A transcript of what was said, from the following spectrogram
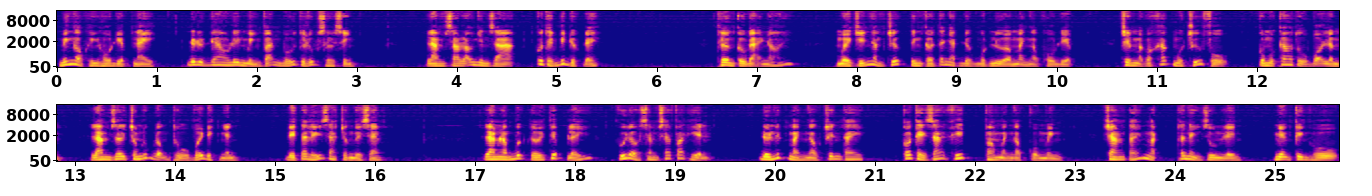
miếng ngọc hình hồ điệp này đã được đeo lên mình vãn bối từ lúc sơ sinh. Làm sao lão nhân già có thể biết được đấy? Thương cầu đại nói, 19 năm trước tình cờ ta nhặt được một nửa mảnh ngọc hồ điệp, trên mặt có khắc một chữ phụ của một cao thủ võ lâm làm rơi trong lúc động thủ với địch nhân, để ta lấy ra cho người xem. Lam Long bước tới tiếp lấy, cúi đầu xem xét phát hiện, đường nứt mảnh ngọc trên tay có thể giá khít vào mảnh ngọc của mình, chàng tái mặt, thân hình run lên, miệng kinh hô.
